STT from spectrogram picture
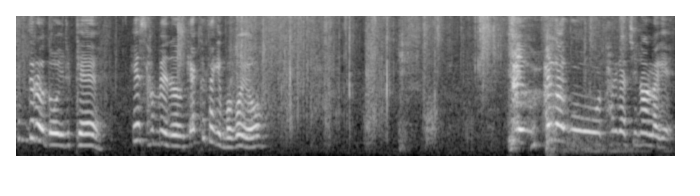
힘들어도 이렇게 해서 하면은 깨끗하게 먹어요. 아이고, 다리가 지날라게.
